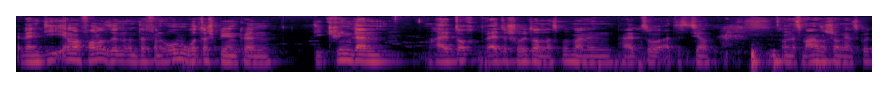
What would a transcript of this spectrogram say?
Wenn die immer vorne sind und das von oben runterspielen können, die kriegen dann halt doch breite Schultern. Das muss man ihnen halt so attestieren. Und das machen sie schon ganz gut.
